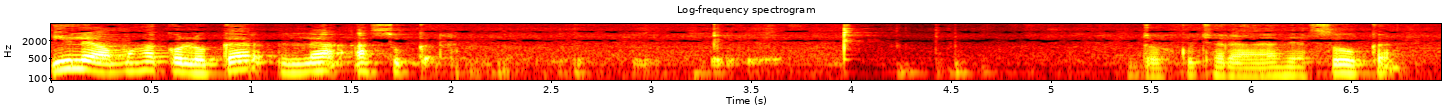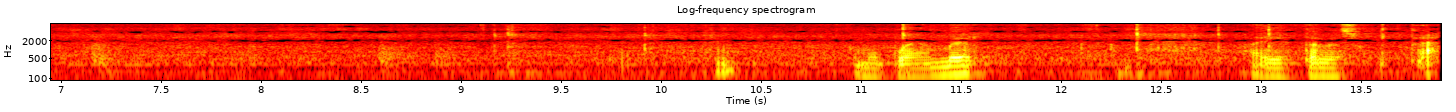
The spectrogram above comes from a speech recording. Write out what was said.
Y le vamos a colocar la azúcar. Dos cucharadas de azúcar. Como pueden ver, ahí está la azúcar.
